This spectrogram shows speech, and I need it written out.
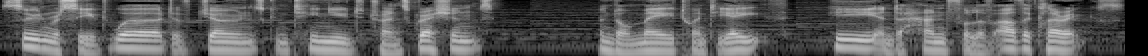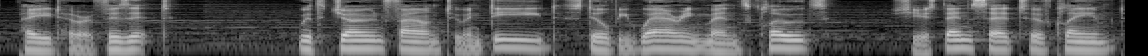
soon received word of Joan's continued transgressions, and on May 28th, he and a handful of other clerics paid her a visit. With Joan found to indeed still be wearing men's clothes, she is then said to have claimed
